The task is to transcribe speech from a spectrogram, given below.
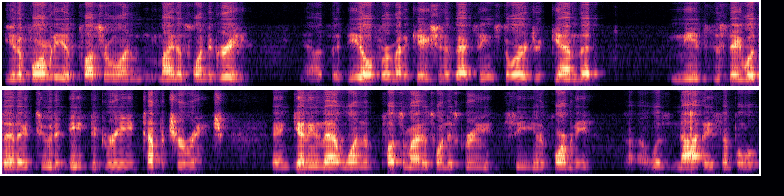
Uniformity of plus or one, minus one degree. Know, it's ideal for medication and vaccine storage, again, that needs to stay within a two to eight degree temperature range. And getting that one plus or minus one degree C uniformity uh, was not a simple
